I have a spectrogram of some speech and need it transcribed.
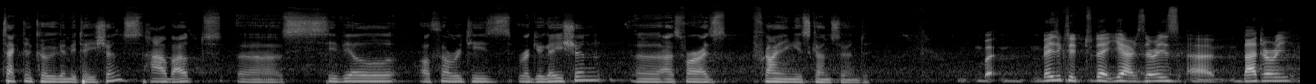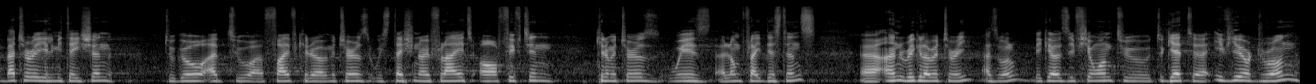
technical limitations. How about uh, civil authorities regulation uh, as far as flying is concerned? but basically today, yes, there is a battery, battery limitation to go up to uh, 5 kilometers with stationary flight or 15 kilometers with a long flight distance and regulatory as well. Because if you want to, to get a heavier drone,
